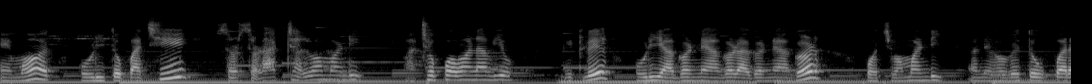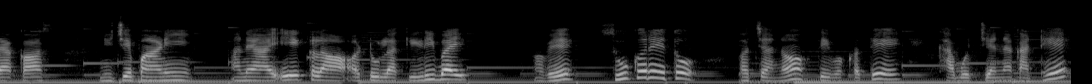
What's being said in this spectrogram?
એમ જ હોડી તો પાછી સડસડાટ ચાલવા માંડી. પાછો પવન આવ્યો. એટલે હોડી આગળ ને આગળ આગળ ને આગળ પહોંચવા માંડી. અને હવે તો ઉપર આકાશ, નીચે પાણી અને આ એકલા અટુલા કીડીબાઈ. હવે શું કરે તો? અચાનક તે વખતે ખાબોચિયાના કાંઠે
